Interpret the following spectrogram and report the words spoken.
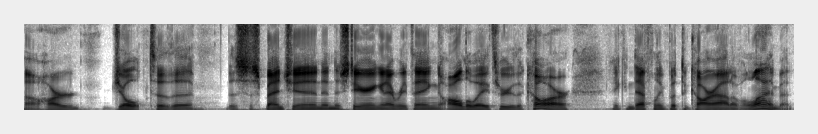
a hard jolt to the the suspension and the steering and everything all the way through the car, it can definitely put the car out of alignment.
